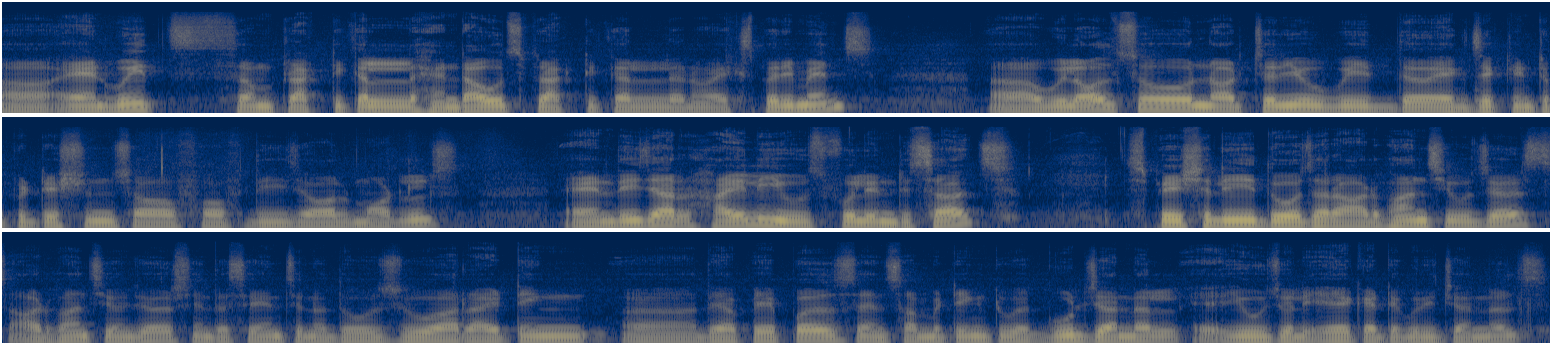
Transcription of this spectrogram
uh, and with some practical handouts, practical you know experiments. Uh, we will also nurture you with the exact interpretations of, of these all models and these are highly useful in research especially those are advanced users, advanced users in the sense you know those who are writing uh, their papers and submitting to a good journal usually A category journals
